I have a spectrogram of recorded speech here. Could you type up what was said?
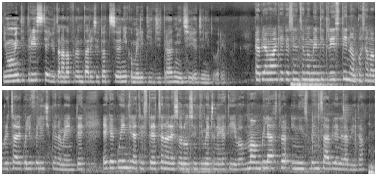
I momenti tristi aiutano ad affrontare situazioni come litigi tra amici e genitori. Capiamo anche che senza momenti tristi non possiamo apprezzare quelli felici pienamente e che quindi la tristezza non è solo un sentimento negativo, ma un pilastro indispensabile nella vita.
